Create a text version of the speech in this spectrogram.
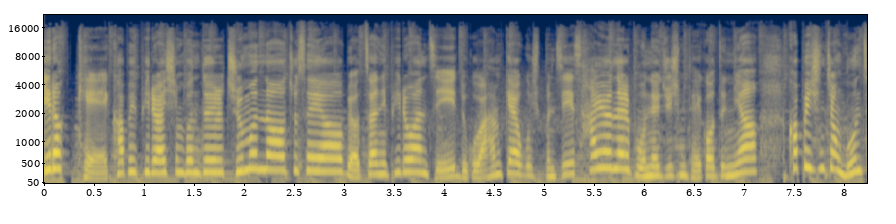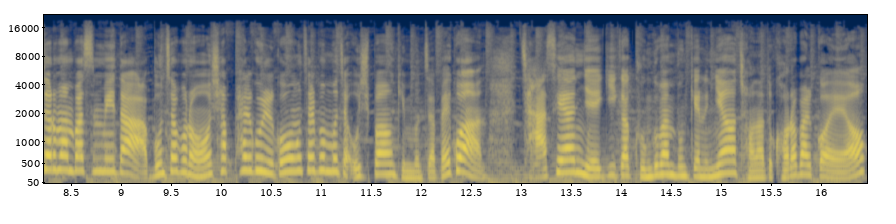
하! 이렇게 커피 필요하신 분들 주문 넣어주세요. 몇 잔이 필요한지 누구와 함께하고 싶은지 사연을 보내주시면 되거든요. 커피 신청 문자로만 받습니다. 문자번호 샵8910 짧은 문자 50원 긴 문자 100원 자세한 얘기가 궁금한 분께는요. 전화도 걸어볼 거예요.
